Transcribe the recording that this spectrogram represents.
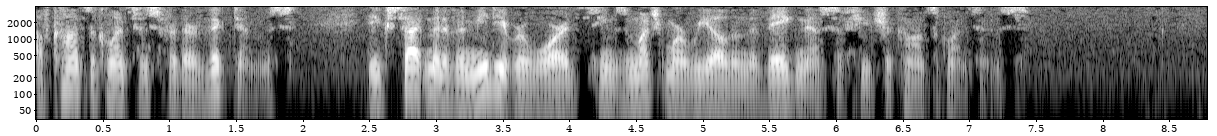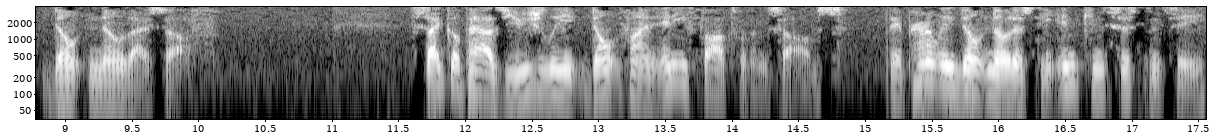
of consequences for their victims. The excitement of immediate rewards seems much more real than the vagueness of future consequences. Don't know thyself. Psychopaths usually don't find any fault with themselves. They apparently don't notice the inconsistency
